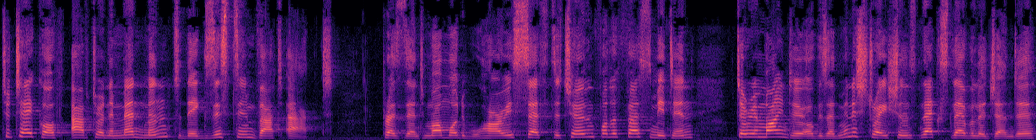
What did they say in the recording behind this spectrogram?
to take off after an amendment to the existing VAT Act. President Muhammadu Buhari sets the tone for the first meeting to a reminder of his administration's next level agenda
